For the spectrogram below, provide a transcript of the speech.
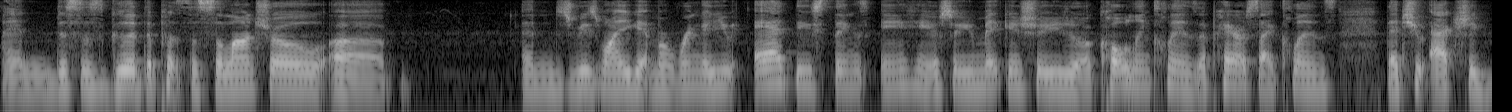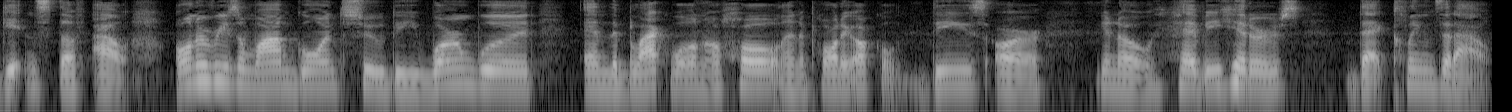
And this is good that puts the cilantro uh, and the reason why you get moringa. You add these things in here so you're making sure you do a colon cleanse a parasite cleanse that you actually getting stuff out. Only reason why i'm going to the wormwood and the black walnut hull and the d'arco these are you know heavy hitters that cleans it out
